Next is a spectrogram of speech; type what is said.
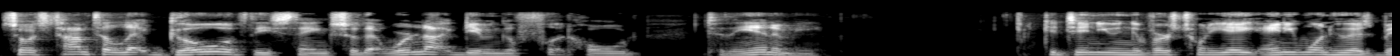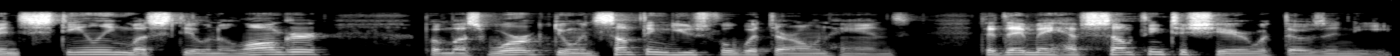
So it's time to let go of these things so that we're not giving a foothold to the enemy. Continuing in verse 28 anyone who has been stealing must steal no longer, but must work doing something useful with their own hands, that they may have something to share with those in need.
